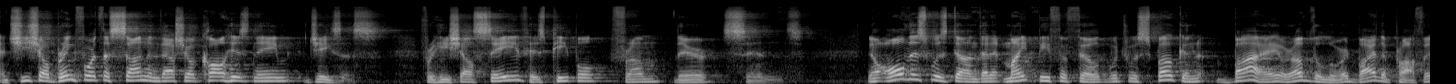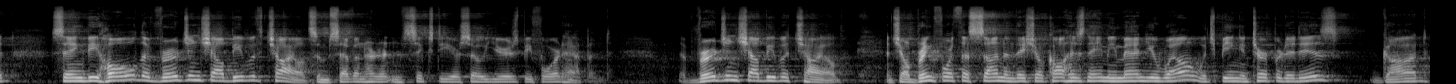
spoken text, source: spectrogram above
And she shall bring forth a son, and thou shalt call his name Jesus for he shall save his people from their sins. Now, all this was done that it might be fulfilled, which was spoken by or of the Lord by the prophet, saying, Behold, a virgin shall be with child, some 760 or so years before it happened. The virgin shall be with child, and shall bring forth a son, and they shall call his name Emmanuel, which being interpreted is God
